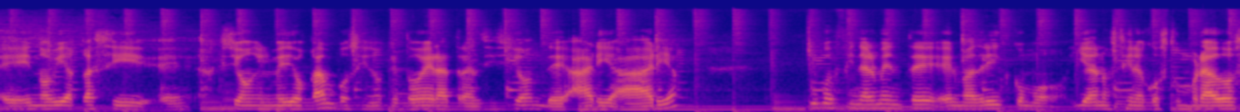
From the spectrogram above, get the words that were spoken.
Eh, no había casi eh, acción en el medio campo, sino que todo era transición de área a área. Y pues finalmente el Madrid, como ya nos tiene acostumbrados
